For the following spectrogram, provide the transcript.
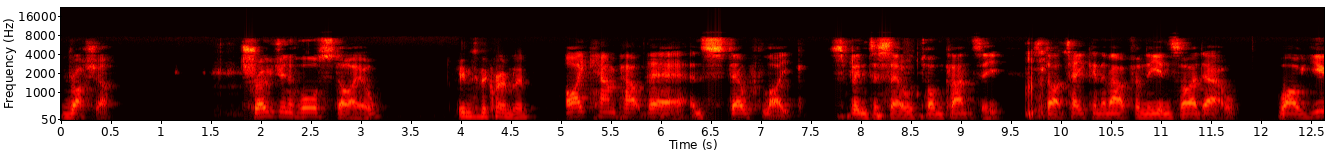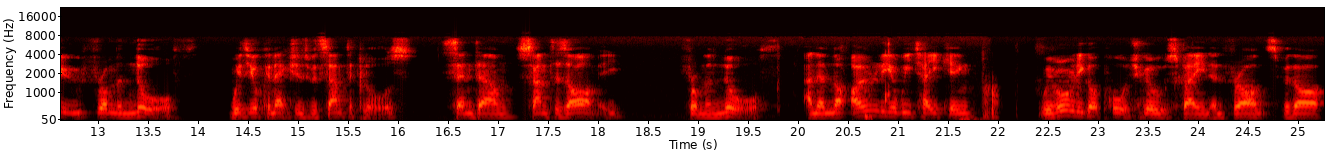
Russia, Trojan horse style. Into the Kremlin. I camp out there and stealth like Splinter Cell, Tom Clancy, start taking them out from the inside out, while you from the north, with your connections with Santa Claus, send down Santa's army from the north, and then not only are we taking, we've already got Portugal, Spain, and France with our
